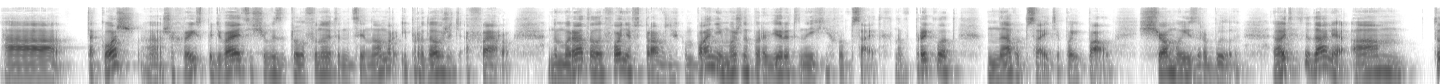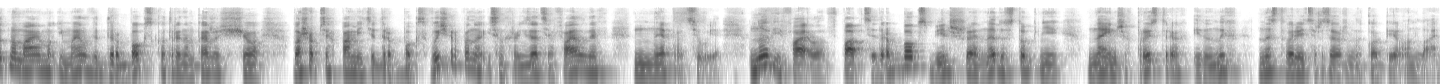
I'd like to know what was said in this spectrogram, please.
А також шахраї сподіваються, що ви зателефонуєте на цей номер і продовжить аферу. Номера телефонів справжніх компаній можна перевірити на їхніх вебсайтах, наприклад, на вебсайті PayPal, що ми і зробили. Давайте йти далі. А Тут ми маємо імейл від Dropbox, котрий нам каже, що ваш обсяг пам'яті Dropbox вичерпано і синхронізація файлів не працює. Нові файли в папці Dropbox більше недоступні на інших пристроях, і на них не створюється резервна копія онлайн.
